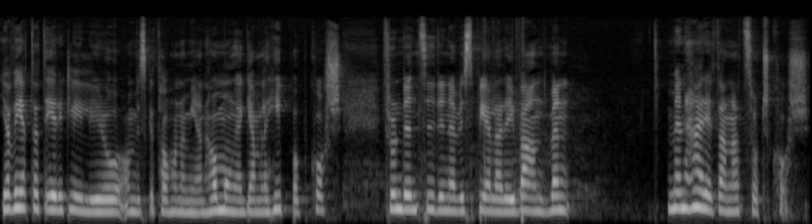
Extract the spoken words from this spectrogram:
jag vet att Erik Liljero, om vi ska ta honom igen, har många gamla hiphopkors från den tiden när vi spelade i band. Men, men här är ett annat sorts kors.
